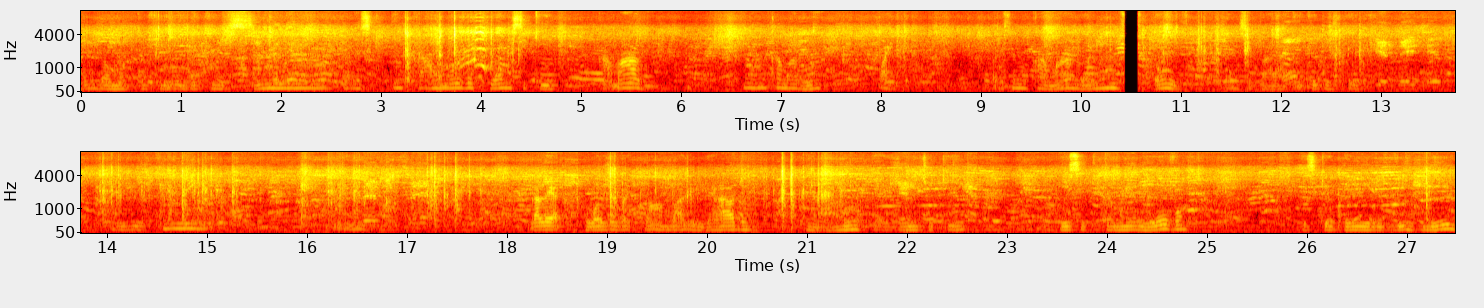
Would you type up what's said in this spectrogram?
Vamos dar uma conferida aqui em cima. Parece que tem carro novo aqui. Olha esse aqui. Camaro. Não, não é um Camaro não. Uai. Parecendo um Camaro. É um Mustang. Vamos separar aqui que eu gostei. Galera, a loja vai ter uma barulhada. Tem muita gente aqui. Esse aqui também é novo. Esse aqui eu tenho ele vermelho.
